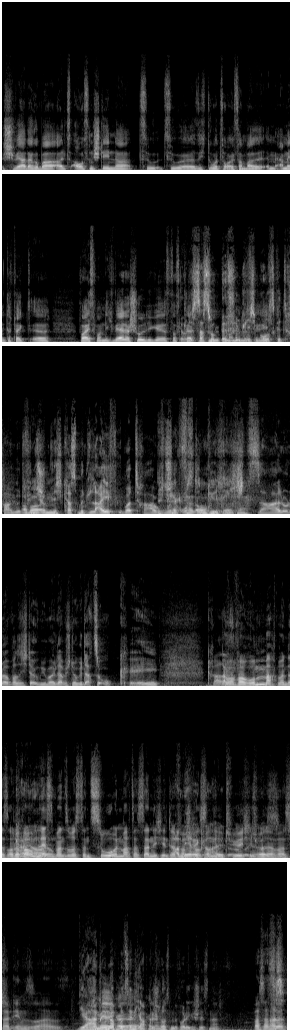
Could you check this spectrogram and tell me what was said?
schwer darüber als Außenstehender zu, zu äh, sich darüber zu äußern, weil im, am Endeffekt äh, weiß man nicht, wer der Schuldige ist. Das Ja, dass das so öffentlich ausgetragen wird, finde ich schon ähm, echt krass. Mit Live-Übertragungen aus halt dem auch nicht, Alter. Gerichtssaal oder was ich da irgendwie mal, da habe ich nur gedacht, so, okay. Krass. Aber warum macht man das oder Keine warum lässt Ahnung. man sowas dann zu und macht das dann nicht hinter Amerika verschlossenen halt, oder Türchen oder es was nicht. halt eben so? Also, Die hat hundertprozentig ja, abgeschlossen, bevor die geschissen hat. was hast Was?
